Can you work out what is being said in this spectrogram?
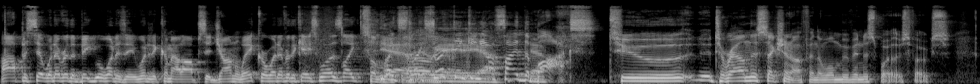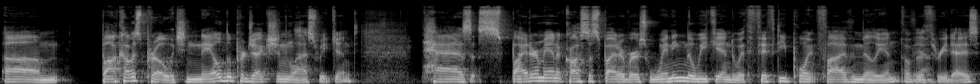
opposite whatever the big, what is it? What did it come out opposite John Wick or whatever the case was? Like, like, like like that. start Oh, yeah, thinking yeah, yeah. outside the Yeah. box. to to round this section off, and then we'll move into spoilers, folks. Um, Box Office Pro, which nailed the projection last weekend, has Spider-Man Across the Spider-Verse winning the weekend with 50.5 million over the three days,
